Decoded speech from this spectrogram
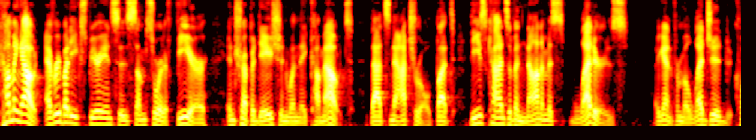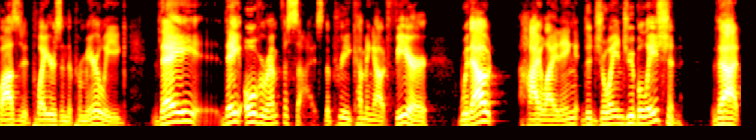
coming out, everybody experiences some sort of fear, and trepidation when they come out. That's natural. But these kinds of anonymous letters, again, from alleged closeted players in the Premier League, they they overemphasize the pre-coming out fear without highlighting the joy and jubilation that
